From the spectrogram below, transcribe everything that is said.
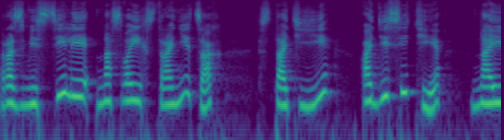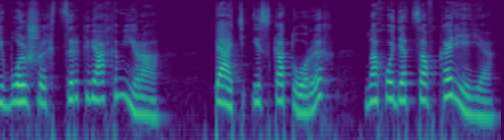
разместили на своих страницах статьи о десяти наибольших церквях мира, пять из которых находятся в Корее.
